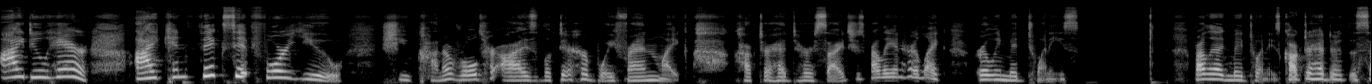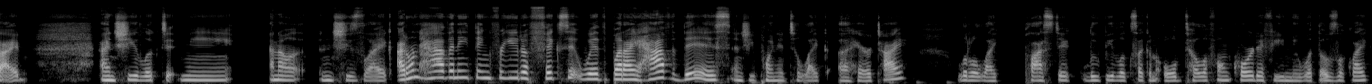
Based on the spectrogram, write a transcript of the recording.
I do hair. I can fix it for you. She kind of rolled her eyes, looked at her boyfriend, like cocked her head to her side. She's probably in her like early mid 20s, probably like mid 20s, cocked her head to the side. And she looked at me and I, and she's like, I don't have anything for you to fix it with, but I have this. And she pointed to like a hair tie, little like plastic loopy looks like an old telephone cord if you knew what those look like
